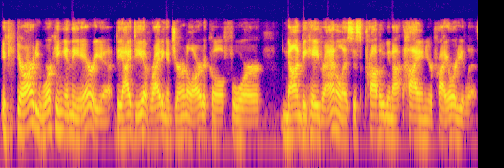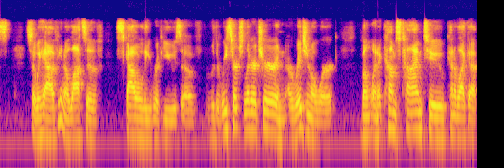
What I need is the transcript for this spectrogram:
if you're already working in the area, the idea of writing a journal article for non behavior analysts is probably not high in your priority list. So we have, you know, lots of scholarly reviews of the research literature and original work. But when it comes time to kind of like a,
